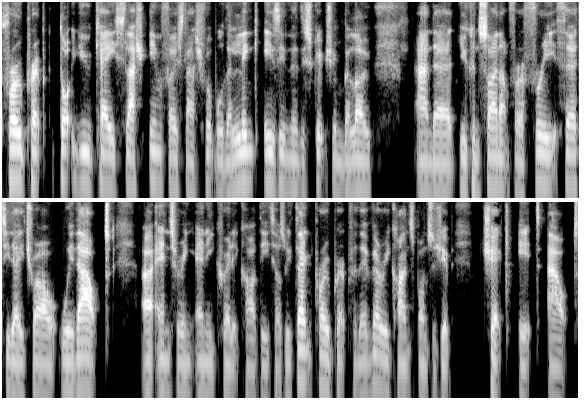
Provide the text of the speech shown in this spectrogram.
proprep.uk slash info slash football. The link is in the description below. And uh, you can sign up for a free 30 day trial without uh, entering any credit card details. We thank ProPrep for their very kind sponsorship. Check it out.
